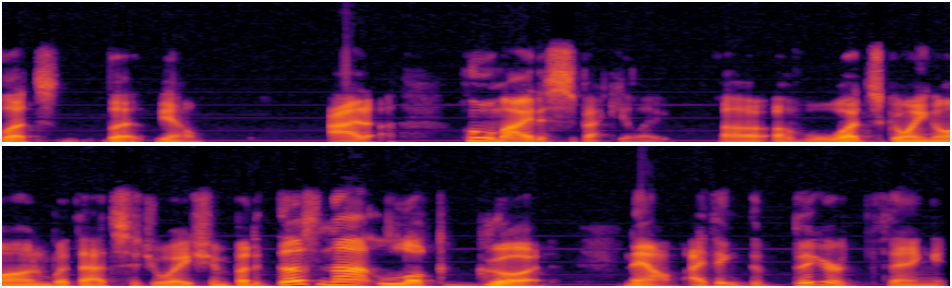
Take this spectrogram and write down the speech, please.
let's, let, you know, I, who am I to speculate uh, of what's going on with that situation? But it does not look good. Now, I think the bigger thing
